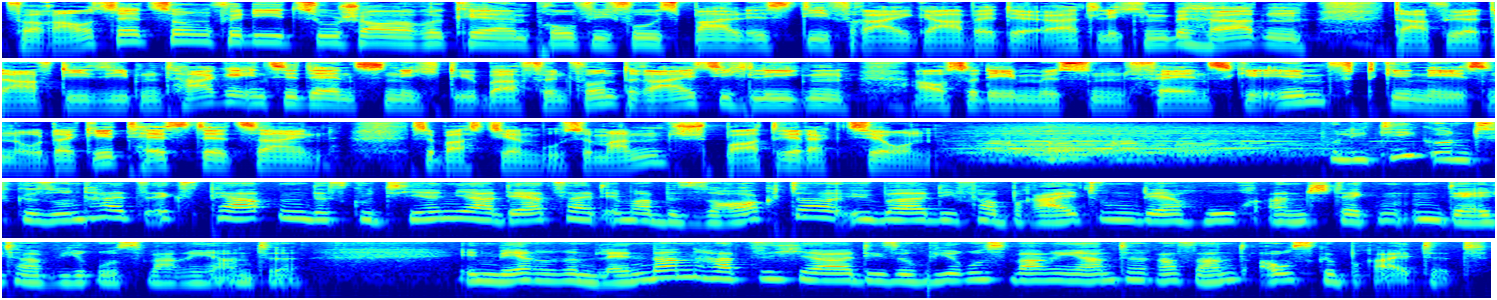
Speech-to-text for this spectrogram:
Voraussetzung für die Zuschauerrückkehr im Profifußball ist die Freigabe der örtlichen Behörden. Dafür darf die 7-Tage-Inzidenz nicht über 35 liegen. Außerdem müssen Fans geimpft, genesen oder getestet sein. Sebastian Musemann, Sportredaktion. Politik und Gesundheitsexperten diskutieren ja derzeit immer besorgter über die Verbreitung der hoch ansteckenden Delta-Virus-Variante. In mehreren Ländern hat sich ja diese Virusvariante rasant ausgebreitet.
